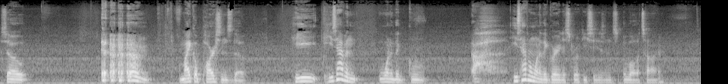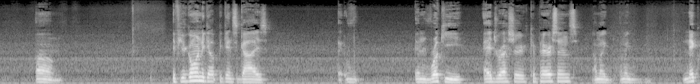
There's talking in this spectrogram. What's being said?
So Michael Parsons though, he he's having one of the uh, he's having one of the greatest rookie seasons of all time. Um if you're going to get up against guys uh, in rookie edge rusher comparisons, I'm a I'm a Nick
